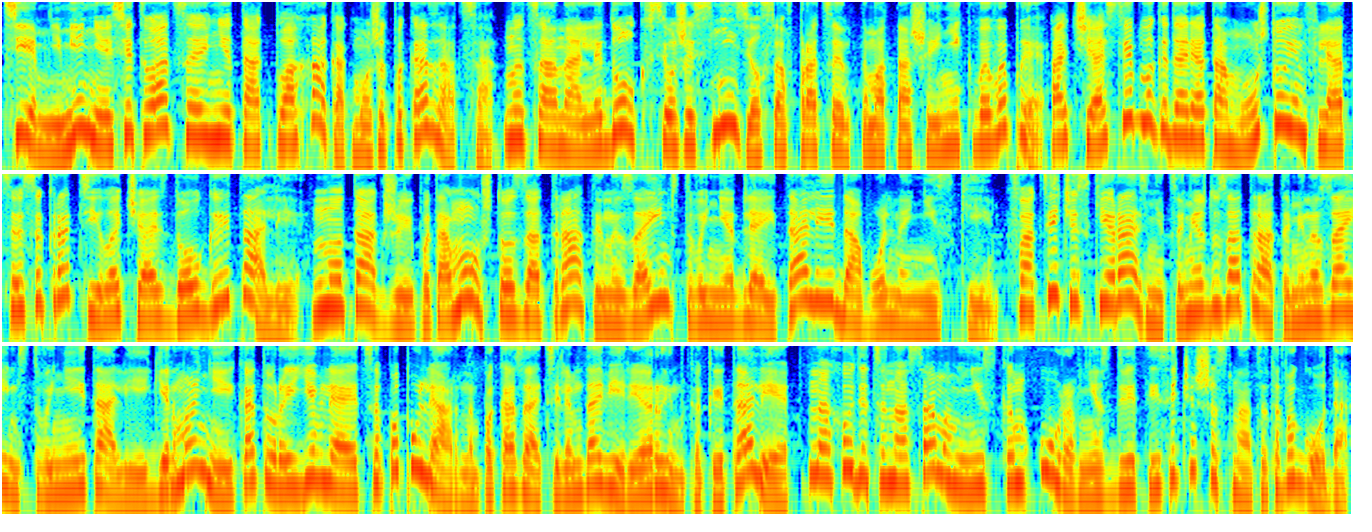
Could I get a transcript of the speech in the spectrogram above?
Тем не менее, ситуация не так плоха, как может показаться. Национальный долг все же снизился в процентном отношении к ВВП, отчасти благодаря тому, что инфляция сократила часть долга Италии, но также и потому, что затраты на заимствование для Италии довольно низкие. Фактически разница между затратами на заимствование Италии и Германии, которая является популярным показателем доверия рынка к Италии, находится на самом низком уровне с 2016 года,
